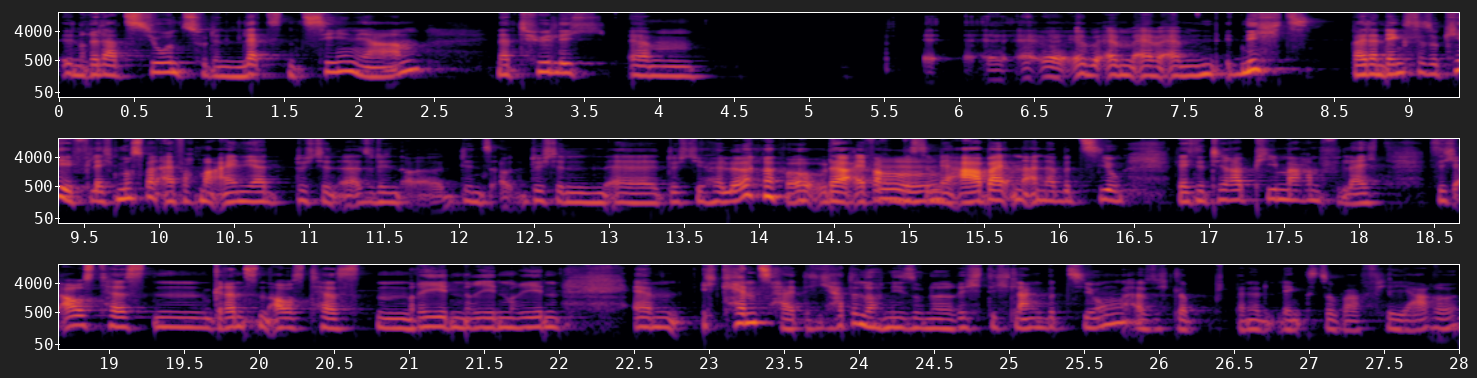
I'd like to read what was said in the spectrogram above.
in Relation zu den letzten zehn Jahren natürlich ähm, äh, äh, äh, ähm, ähm, ähm, nichts. Weil dann denkst du okay, vielleicht muss man einfach mal ein Jahr durch den, also den, äh, den, durch den, äh, durch die Hölle oder einfach ein bisschen mehr arbeiten an der Beziehung, vielleicht eine Therapie machen, vielleicht sich austesten, Grenzen austesten, reden, reden, reden. Ähm, ich kenne es halt nicht. Ich hatte noch nie so eine richtig lange Beziehung. Also ich glaube, meine längste war vier Jahre.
